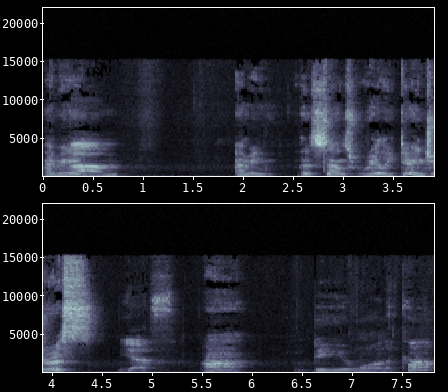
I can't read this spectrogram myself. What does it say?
I mean, Um, I mean, this sounds really dangerous. yes. Ah, Do you want to come?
